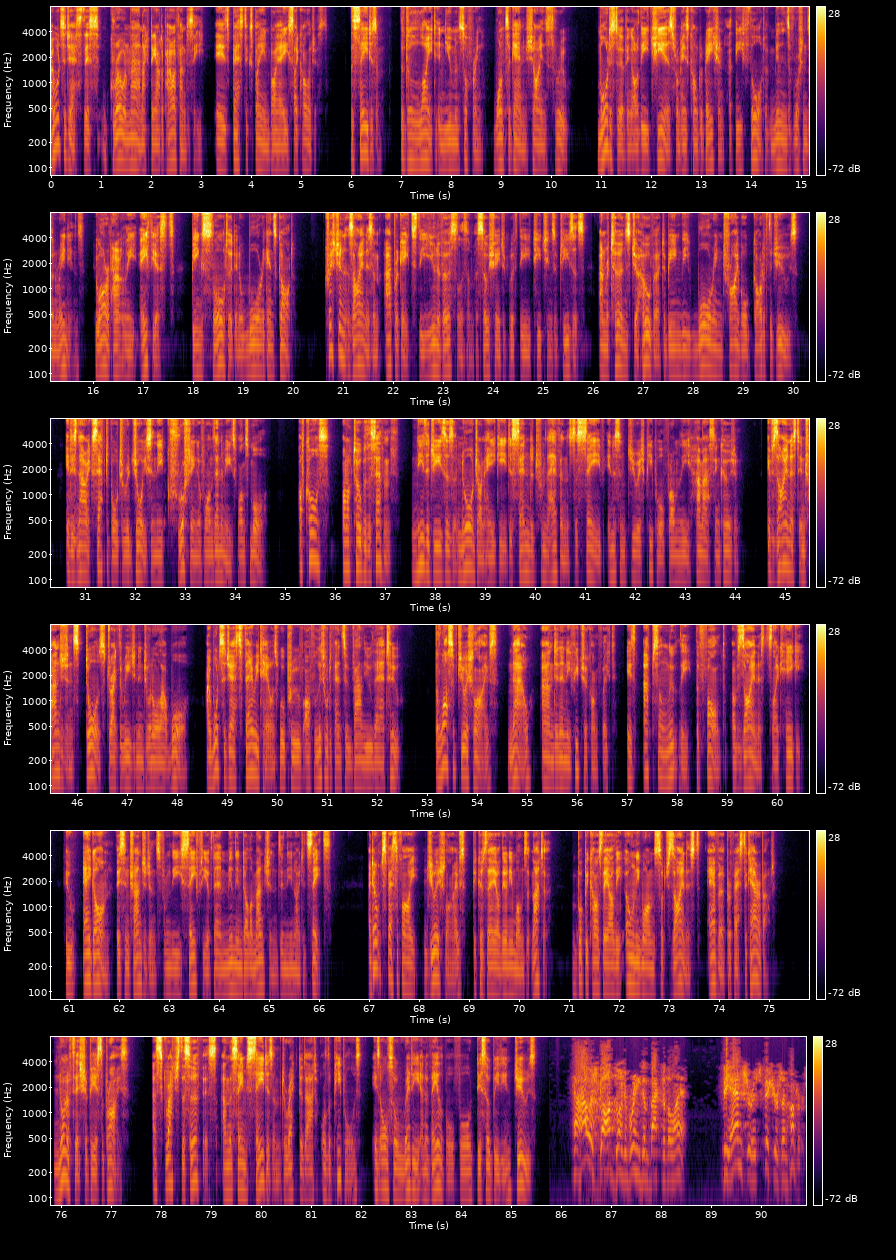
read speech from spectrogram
I would suggest this grown man acting out a power fantasy is best explained by a psychologist. The sadism, the delight in human suffering, once again shines through. More disturbing are the cheers from his congregation at the thought of millions of Russians and Iranians, who are apparently atheists, being slaughtered in a war against God. Christian Zionism abrogates the universalism associated with the teachings of Jesus and returns Jehovah to being the warring tribal God of the Jews. It is now acceptable to rejoice in the crushing of one's enemies once more. Of course, on October the 7th, neither Jesus nor John Hagee descended from the heavens to save innocent Jewish people from the Hamas incursion. If Zionist intransigence does drag the region into an all out war, I would suggest fairy tales will prove of little defensive value there too. The loss of Jewish lives, now and in any future conflict, is absolutely the fault of Zionists like Hagee, who egg on this intransigence from the safety of their million dollar mansions in the United States. I don't specify Jewish lives because they are the only ones that matter, but because they are the only ones such Zionists ever profess to care about. None of this should be a surprise, as scratch the surface and the same sadism directed at other peoples is also ready and available for disobedient Jews. Now, how is God going to bring them back to the land? The answer is fishers and hunters.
